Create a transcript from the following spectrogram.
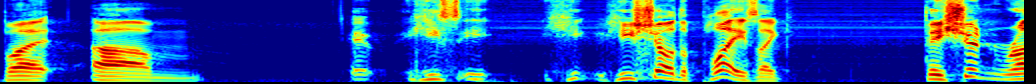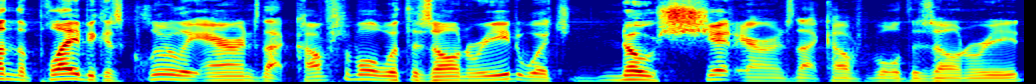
But um, it, he's he, he he showed the plays like they shouldn't run the play because clearly Aaron's not comfortable with his own read. Which no shit, Aaron's not comfortable with his own read.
